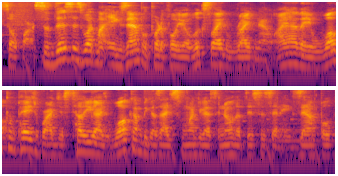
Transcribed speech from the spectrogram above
so far. So this is what my example portfolio looks like right now. I have a welcome page where I just tell you guys welcome because I just want you guys to know that this is an example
